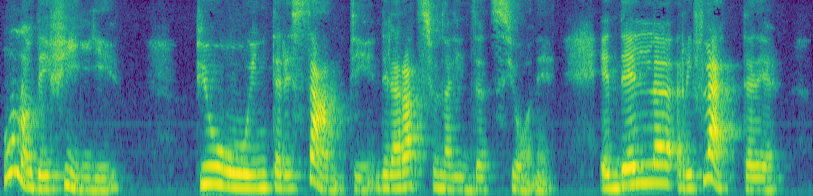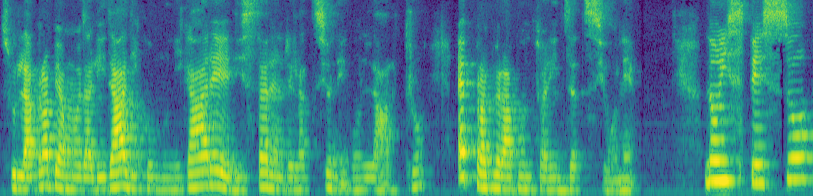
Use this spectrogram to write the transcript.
Uno dei figli più interessanti della razionalizzazione e del riflettere sulla propria modalità di comunicare e di stare in relazione con l'altro è proprio la puntualizzazione noi spesso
